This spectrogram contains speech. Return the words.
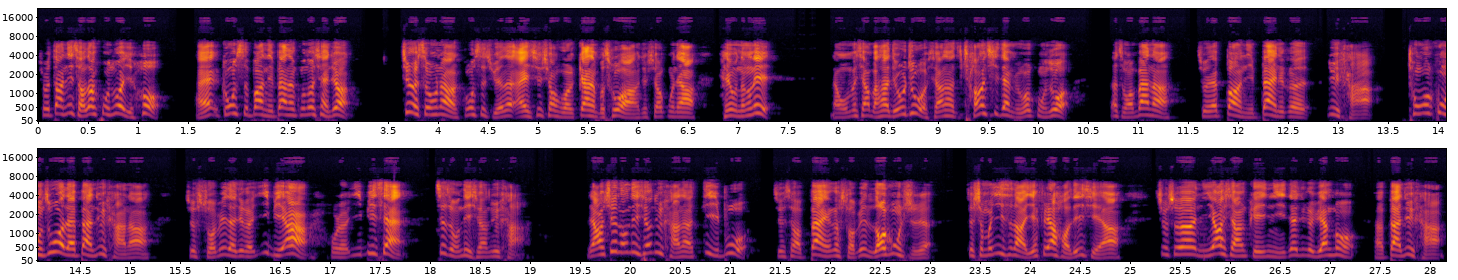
就是当你找到工作以后，哎，公司帮你办的工作签证，这个时候呢，公司觉得，哎，这小伙干的不错啊，这小姑娘很有能力，那我们想把她留住，想让她长期在美国工作，那怎么办呢？就来帮你办这个绿卡，通过工作来办绿卡呢，就所谓的这个一比二或者一比三这种类型绿卡。然后这种类型绿卡呢，第一步就是要办一个所谓的劳工纸，这什么意思呢？也非常好理解啊，就说你要想给你的这个员工啊办绿卡。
